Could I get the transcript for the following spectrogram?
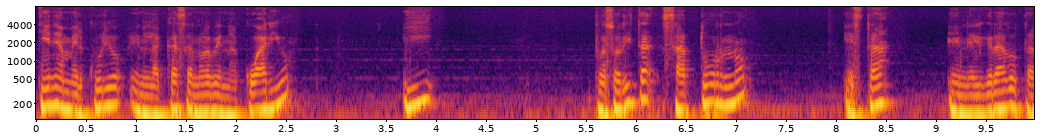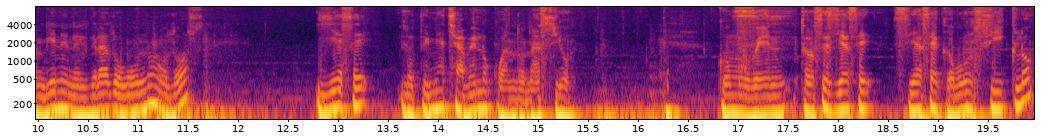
Tiene a Mercurio en la casa 9 en Acuario. Y pues ahorita Saturno está en el grado también en el grado 1 o 2. Y ese lo tenía Chabelo cuando nació. Como ven, entonces ya se, ya se acabó un ciclo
